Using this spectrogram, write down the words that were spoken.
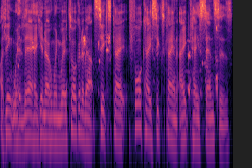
I think we're there, you know, when we're talking about 6K, 4K, 6K, and 8K sensors.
